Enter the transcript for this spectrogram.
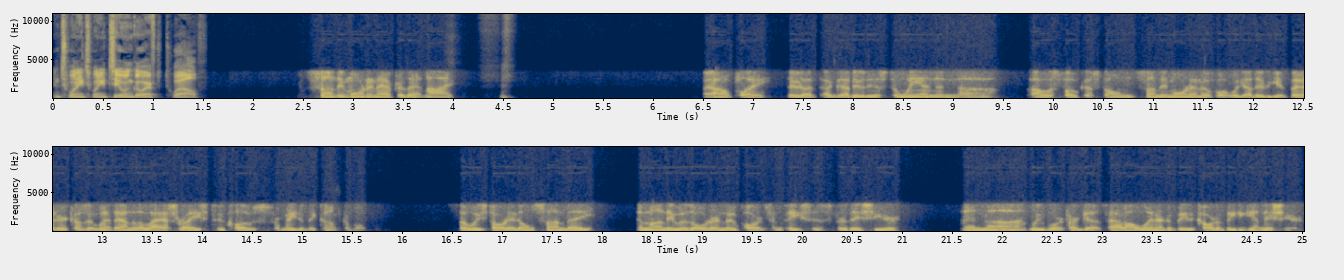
in 2022 and go after 12? Sunday morning after that night. I don't play, dude. I, I do this to win, and uh, I was focused on Sunday morning of what we got to do to get better because it went down to the last race too close for me to be comfortable. So we started on Sunday, and Monday was ordering new parts and pieces for this year, and uh, we worked our guts out all winter to be the car to beat again this year.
